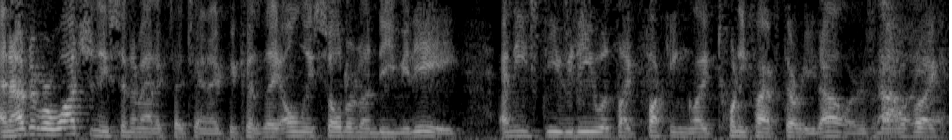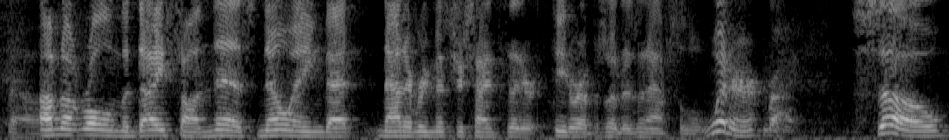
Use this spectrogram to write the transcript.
And I've never watched any cinematic Titanic because they only sold it on DVD, and each DVD was like fucking like twenty five, thirty dollars. And I Oh, was yeah, like, so- I'm not rolling the dice on this, knowing that not every Mystery Science Theater, theater episode is an absolute winner. Right. So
